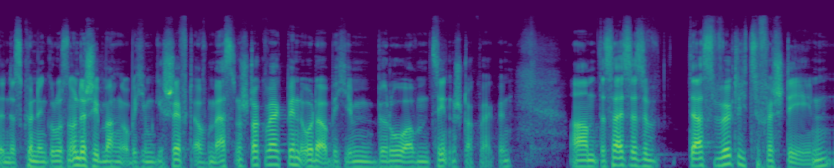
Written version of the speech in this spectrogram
Denn das könnte einen großen Unterschied machen, ob ich im Geschäft auf dem ersten Stockwerk bin oder ob ich im Büro auf dem zehnten Stockwerk bin. Ähm, das heißt also, das wirklich zu verstehen,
